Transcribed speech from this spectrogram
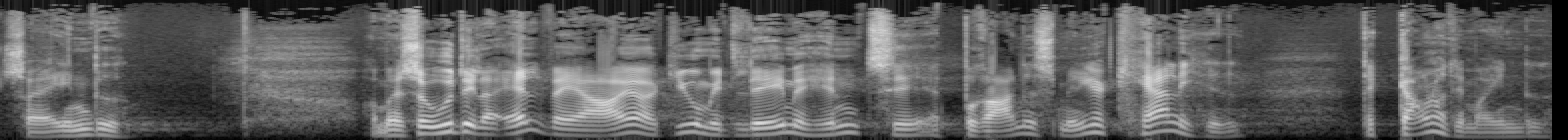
så er jeg intet. Om jeg så uddeler alt, hvad jeg ejer og giver mit læme hen til at brændes, men ikke har kærlighed, der gavner det mig intet.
